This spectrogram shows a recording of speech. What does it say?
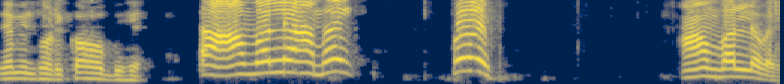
જમીન થોડી કહબી છે. આ આમ વાલે આમ, હે. આમ વાલે ભાઈ.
